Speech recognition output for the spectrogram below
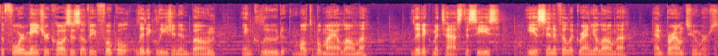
The four major causes of a focal lytic lesion in bone include multiple myeloma, lytic metastases, eosinophilic granuloma, and brown tumors.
